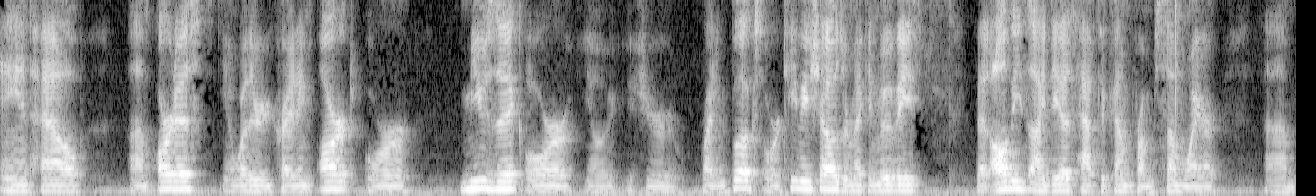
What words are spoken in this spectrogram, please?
and how um, artists, you know, whether you're creating art or music or, you know, if you're writing books or TV shows or making movies, that all these ideas have to come from somewhere. Um,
